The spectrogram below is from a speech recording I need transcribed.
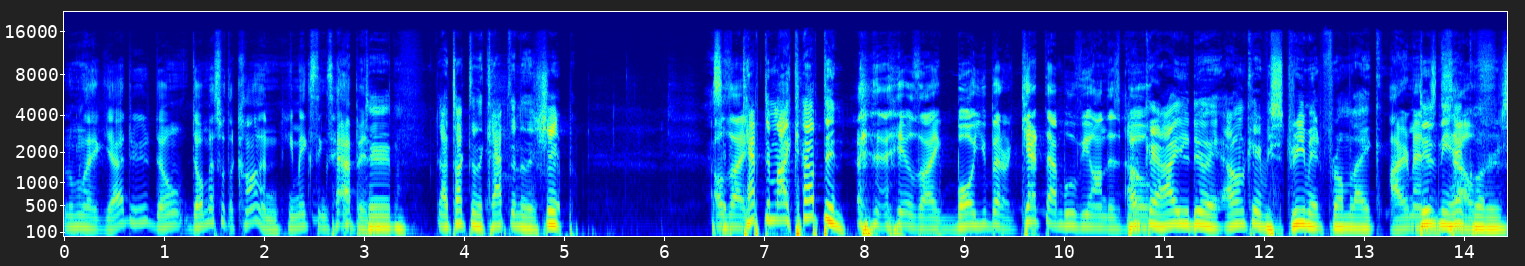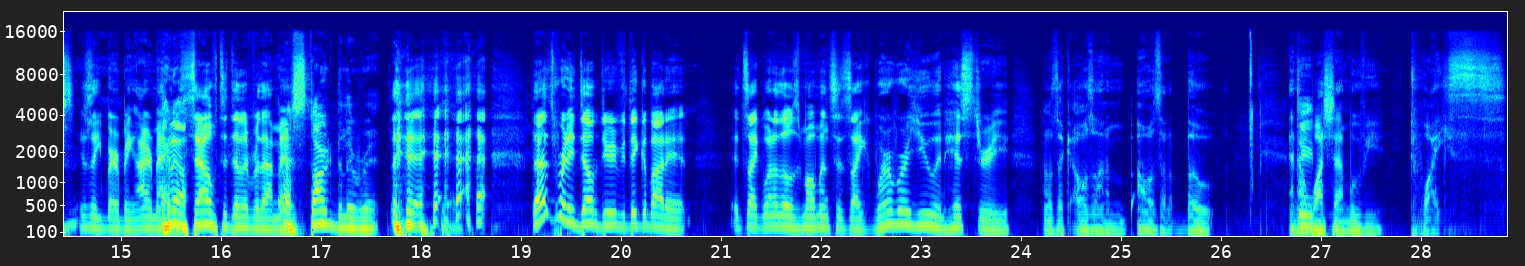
And I'm like, "Yeah, dude. Don't don't mess with the con. He makes things happen." dude, I talked to the captain of the ship. I, I was said, like- Captain, my captain. he was like, "Boy, you better get that movie on this I boat." don't how you do it. I don't care if you stream it from like Iron Man Disney himself. headquarters. He's like, you better bring Iron Man himself to deliver that mess. Stark deliver it. That's pretty dope, dude. If you think about it, it's like one of those moments. It's like, where were you in history? And I was like, I was on a, I was on a boat, and I watched that movie twice.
